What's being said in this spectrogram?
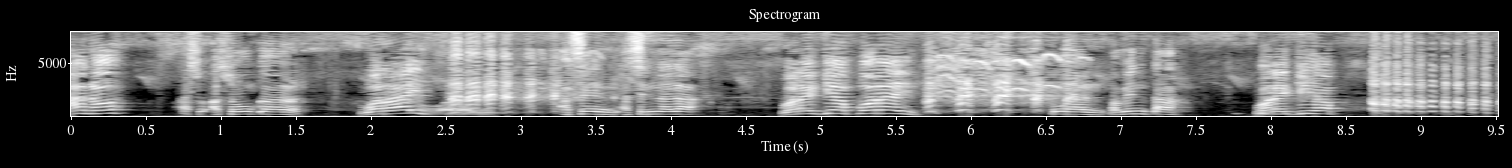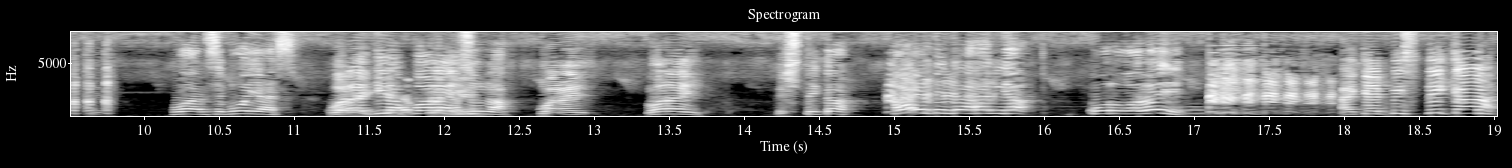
Ano? Asu asukar. Waray! Waray. Asin. Asin nala. Waray gihap, waray! Kuhan. Paminta. Waray gihap! Kuhan. Sibuyas. Waray gihap, waray! na. Waray! Waray! Pisti ka. Ha, intindahan nga. Puro waray. Ay kay pisti ka!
